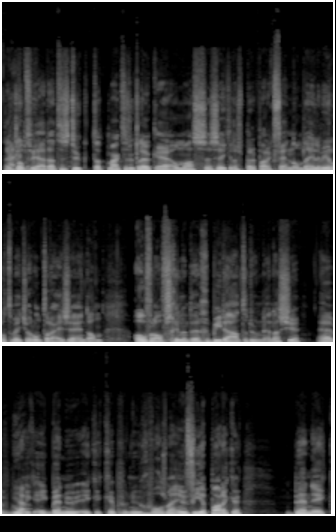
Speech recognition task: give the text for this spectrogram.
Dat klopt, ja. Dat, is natuurlijk, dat maakt het natuurlijk leuk, hè? Om als, eh, zeker als pretpark-fan, om de hele wereld een beetje rond te reizen en dan overal verschillende gebieden aan te doen. En als je, hè, Ja. ik, ik ben nu, ik, ik heb nu volgens mij in vier parken ben ik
